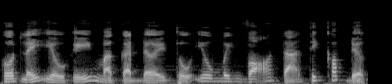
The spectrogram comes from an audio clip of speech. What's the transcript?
hốt lấy yêu khí mà cả đời thủ yêu minh võ đã tích góp được.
